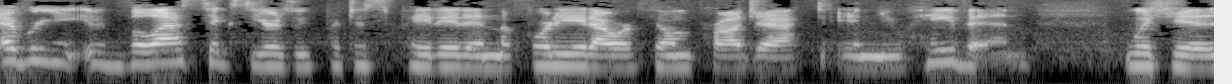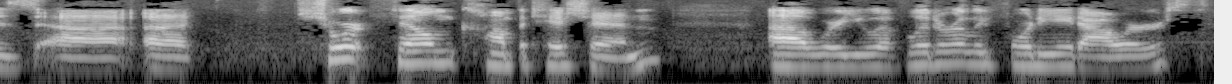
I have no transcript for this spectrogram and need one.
every the last six years we've participated in the 48 hour film project in New Haven, which is uh, a short film competition uh, where you have literally 48 hours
